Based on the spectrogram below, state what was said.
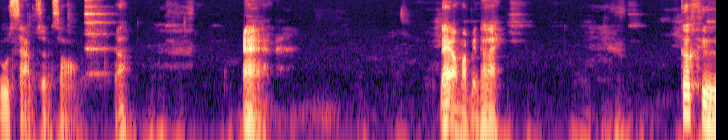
รูทสามส่วนสองเนาะอ่า ได้ออกมาเป็นเท่าไหร่ ก็คือ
